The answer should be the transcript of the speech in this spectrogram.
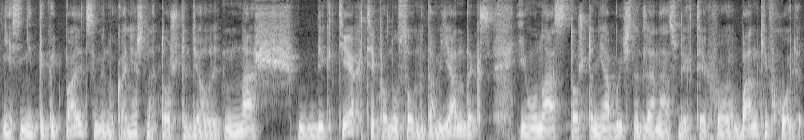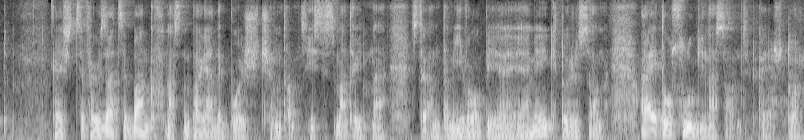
если не тыкать пальцами, ну, конечно, то, что делает наш Tech, типа, ну, условно, там, Яндекс, и у нас то, что необычно для нас в Big Tech банки входят, Конечно, цифровизация банков у нас на порядок больше, чем там, если смотреть на страны там, Европы и Америки, то же самое. А это услуги, на самом деле, конечно, тоже.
